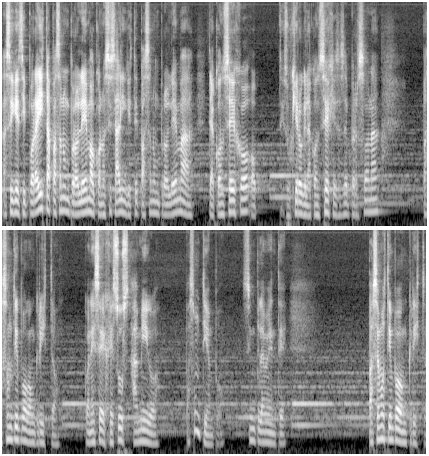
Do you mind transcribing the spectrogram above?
Así que si por ahí estás pasando un problema o conoces a alguien que esté pasando un problema, te aconsejo o te sugiero que le aconsejes a esa persona, pasa un tiempo con Cristo, con ese Jesús amigo, Pasó un tiempo, simplemente. Pasemos tiempo con Cristo.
